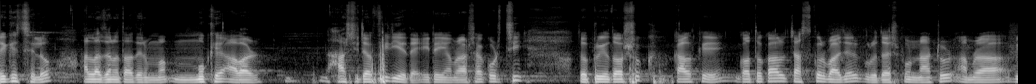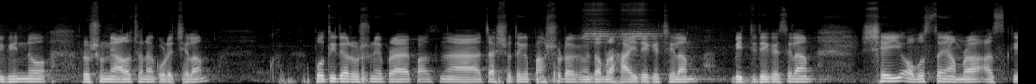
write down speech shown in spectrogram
রেখেছিল, আল্লাহ যেন তাদের মুখে আবার হাসিটা ফিরিয়ে দেয়। এটাই আমরা আশা করছি। তো প্রিয় দর্শক, কালকে গতকাল চাষকর বাজার, গুরুদাসপুর, নাটোর আমরা বিভিন্ন রসুন নিয়ে আলোচনা করেছিলাম। প্রতিটা রসুনে প্রায় পাঁচ চারশো থেকে পাঁচশো টাকা কিন্তু আমরা হাই দেখেছিলাম, বৃদ্ধি দেখেছিলাম। সেই অবস্থায় আমরা আজকে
